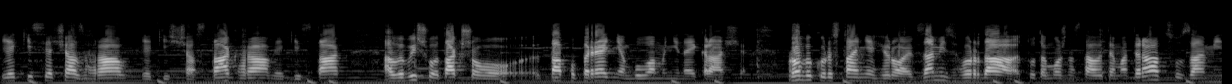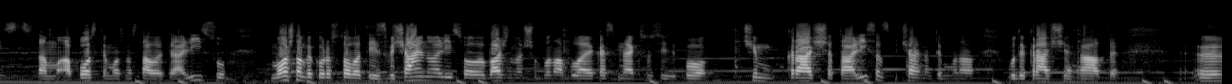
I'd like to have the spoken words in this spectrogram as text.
якийсь я час грав, якийсь час так грав, якийсь так. Але вийшло так, що та попередня була мені найкраще. Про використання героїв. Замість горда тут можна ставити матерацу, замість там апости можна ставити Алісу. Можна використовувати і звичайну Алісу, але бажано, щоб вона була якась в Nexus, бо чим краща та Аліса, звичайно, тим вона буде краще грати. Е,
